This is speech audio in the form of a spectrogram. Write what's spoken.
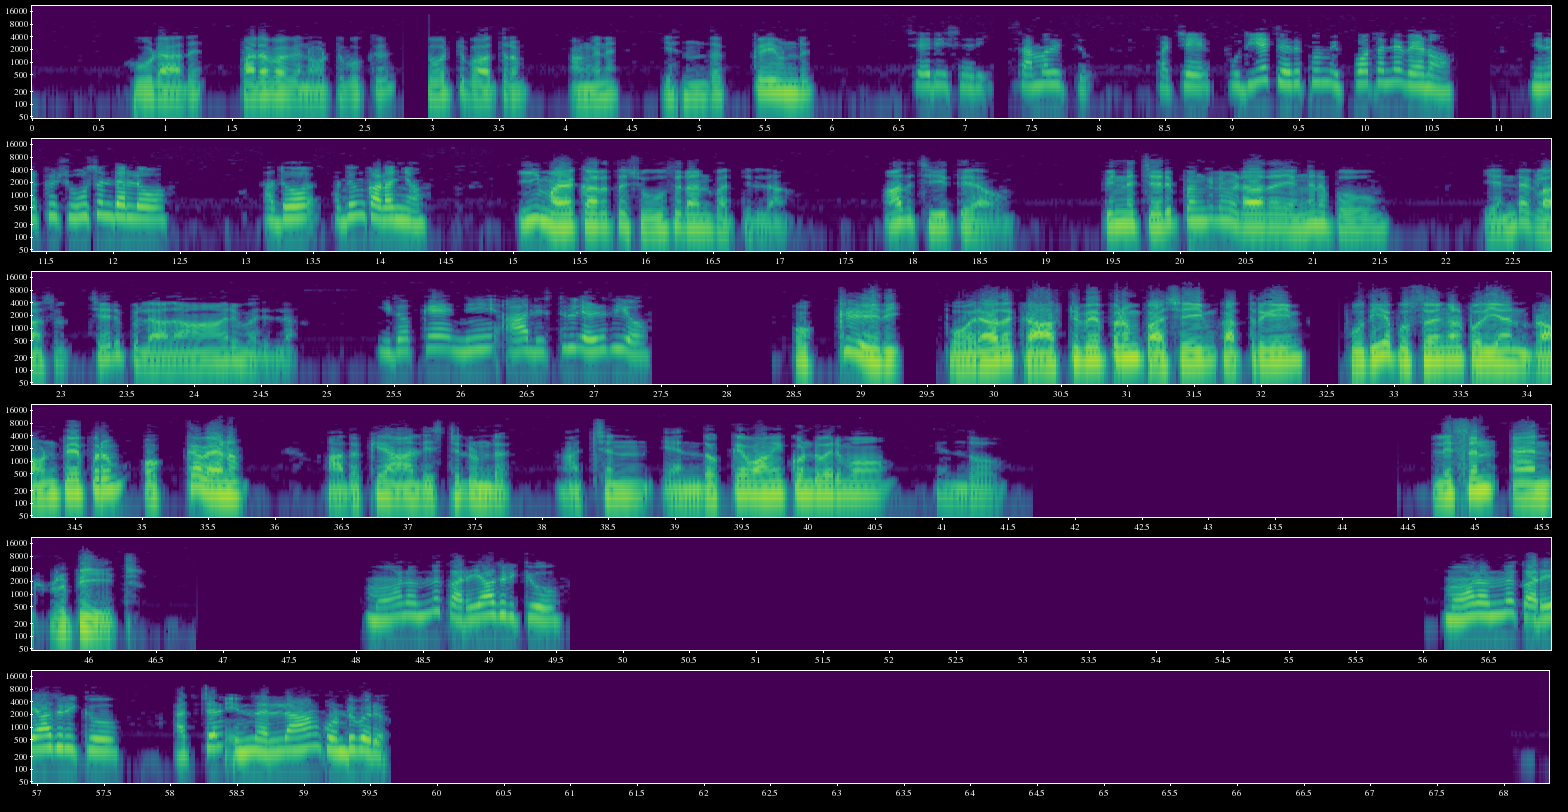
കൂടാതെ പല വക നോട്ട് ബുക്ക് തോറ്റുപാത്രം അങ്ങനെ എന്തൊക്കെയുണ്ട്? ശരി ശരി. സമ്മതിച്ചു. പക്ഷേ പുതിയ ചെരുപ്പും ഇപ്പോ തന്നെ വേണോ? നിനക്ക് ഷൂസ് ഉണ്ടല്ലോ. അതോ അതും കളഞ്ഞോ? ഈ മഴക്കാലത്ത് ഷൂസ് ഇടാൻ പറ്റില്ല. അത് ചീത്തയാവും. പിന്നെ ചെരുപ്പെങ്കിലും ഇടാതെ എങ്ങനെ പോവും? എന്റെ ക്ലാസ്സിൽ ചെരുപ്പില്ലാതെ ആരും വരില്ല. ഇതൊക്കെ നീ ആ ലിസ്റ്റിൽ എഴുതിയോ? ഒക്കെ എഴുതി. പോരാതെ ക്രാഫ്റ്റ് പേപ്പറും പശയും കത്രികയും പുതിയ പുസ്തകങ്ങൾ പൊതിയാൻ ബ്രൗൺ പേപ്പറും ഒക്കെ വേണം. അതൊക്കെ ആ ലിസ്റ്റിലുണ്ട്. അച്ഛൻ എന്തൊക്കെ വാങ്ങിക്കൊണ്ടുവരുമോ? എന്തോ. ലിസൺ ആൻഡ് റിപ്പീറ്റ് മോനൊന്ന് കരയാതിരിക്കൂ. മോനൊന്ന് കരയാതിരിക്കൂ. അച്ഛൻ ഇന്നെല്ലാം കൊണ്ടുവരും.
